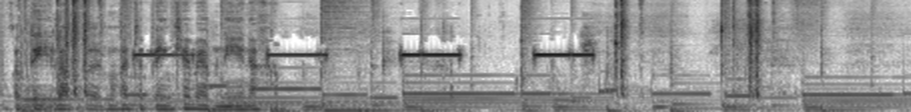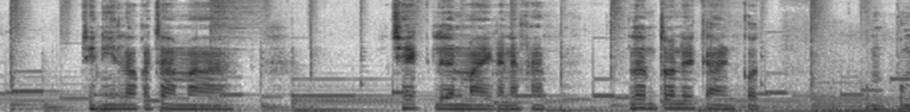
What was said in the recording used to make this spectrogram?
ปกติเราเปิดมันก็จะเป็นแค่แบบนี้นะครับ ทีนี้เราก็จะมาเช็คเรือนไม้กันนะครับ เริ่มต้นด้วยการกดปุ่มปุ่ม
